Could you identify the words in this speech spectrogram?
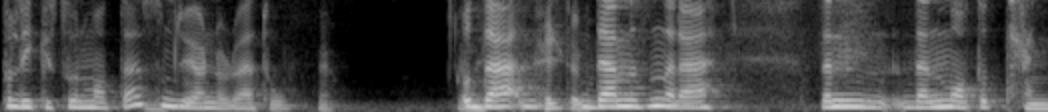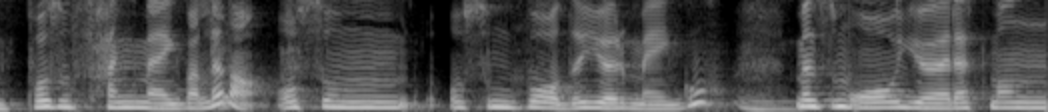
på like stor måte som du gjør når du er to. Og det, det med sånn derre den, den måten å tenke på som fenger meg veldig, da, og som, og som både gjør meg god, men som òg gjør at man,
